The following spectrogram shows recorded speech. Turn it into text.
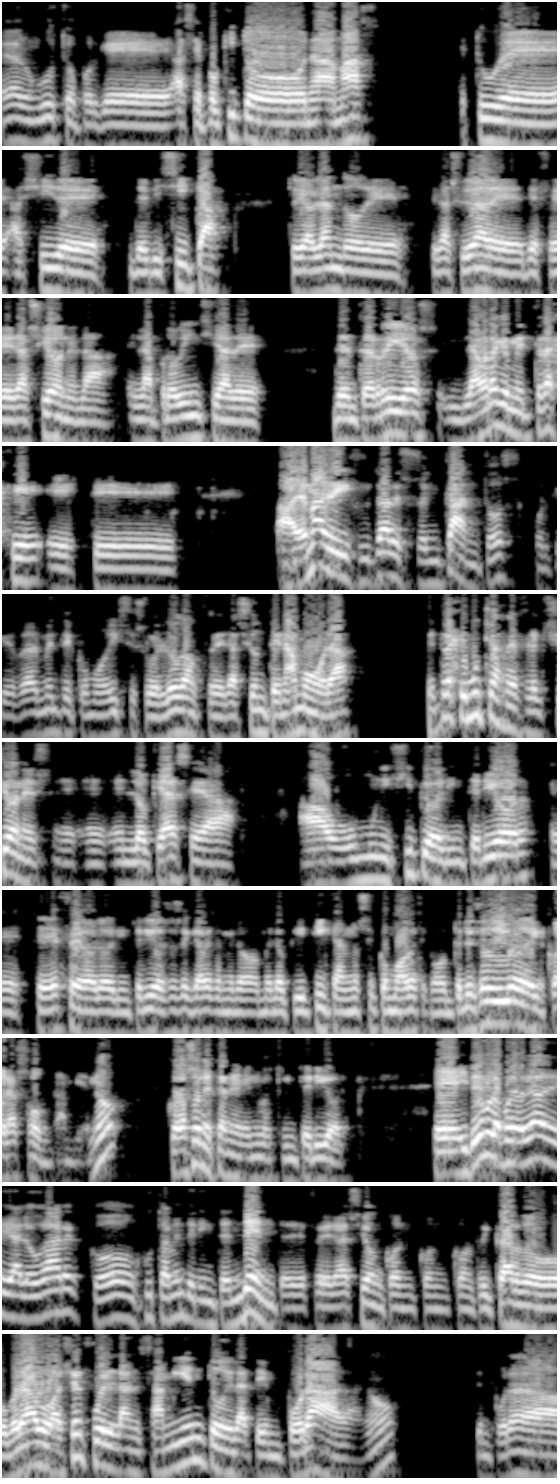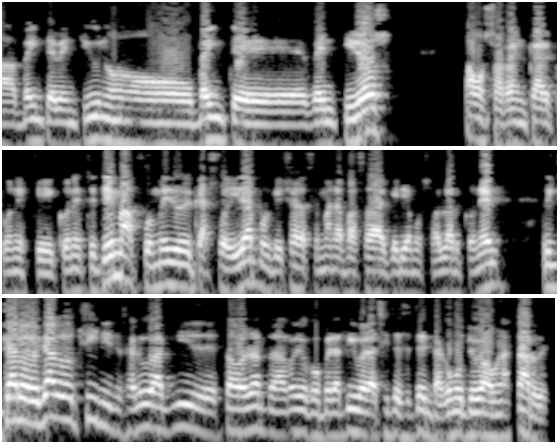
me da un gusto porque hace poquito nada más estuve allí de, visita, estoy hablando de, la ciudad de, Federación en la, en la provincia de, Entre Ríos. Y la verdad que me traje, este, además de disfrutar de sus encantos, porque realmente como dice su eslogan Federación te enamora, me traje muchas reflexiones eh, eh, en lo que hace a, a un municipio del interior, este, es feo lo del interior, yo sé que a veces me lo, me lo critican, no sé cómo a veces, pero yo digo del corazón también, ¿no? El corazón está en, nuestro interior. Eh, y tenemos la posibilidad de dialogar con justamente el intendente de Federación, con, con, con Ricardo Bravo. Ayer fue el lanzamiento de la temporada, ¿no? Temporada 2021-2022 Vamos a arrancar con este, con este tema. Fue medio de casualidad porque ya la semana pasada queríamos hablar con él. Ricardo Delgado Chini te saluda aquí desde Estado del Arte de la Radio Cooperativa de la 770. ¿Cómo te va? Buenas tardes.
